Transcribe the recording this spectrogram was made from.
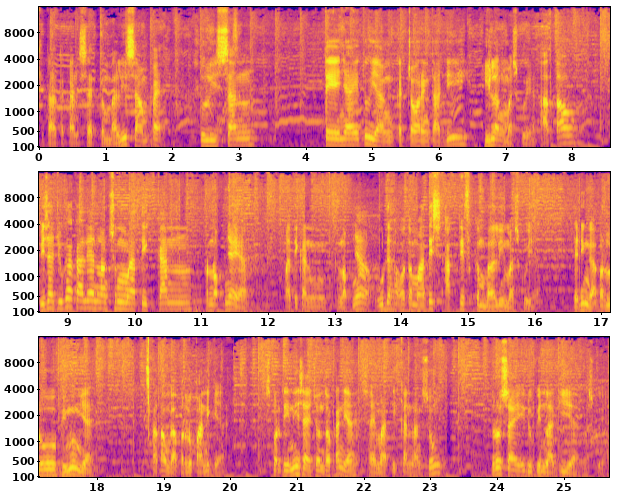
kita tekan set kembali sampai tulisan T nya itu yang kecoreng tadi hilang masku ya atau bisa juga kalian langsung matikan knopnya ya. Matikan knopnya udah otomatis aktif kembali masku ya jadi nggak perlu bingung ya atau nggak perlu panik ya. Seperti ini saya contohkan ya. Saya matikan langsung terus saya hidupin lagi ya masku ya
